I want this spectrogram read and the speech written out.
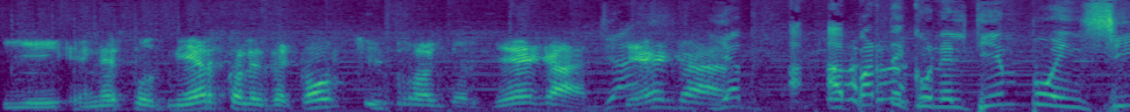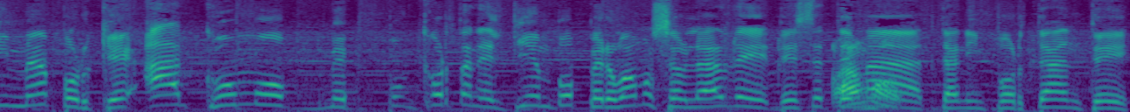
Y en estos miércoles de coaching, Roger, llega, Ya- llega. ya, a- aparte con el tiempo encima, porque, ah, cómo me cortan el tiempo, pero vamos a hablar de, de este tema Vamos. tan importante.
